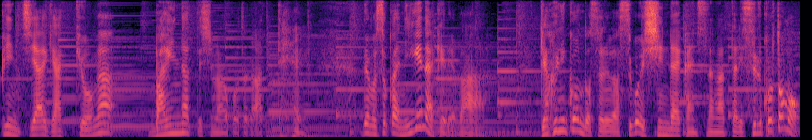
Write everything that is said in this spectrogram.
ピンチや逆境が倍になってしまうことがあってでもそこから逃げなければ逆に今度それはすごい信頼感につながったりすることも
